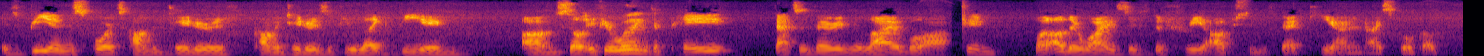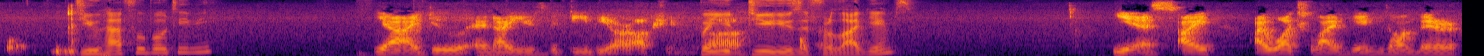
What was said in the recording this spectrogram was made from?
It's beIN Sports commentators, commentators if you like being. Um, so if you're willing to pay, that's a very reliable option. But otherwise, there's the free options that Kiyan and I spoke of before. Do you have Fubo TV? Yeah, I do, and I use the DVR option. But you Uh, do you use it for live games? Yes, I I watch live games on there.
